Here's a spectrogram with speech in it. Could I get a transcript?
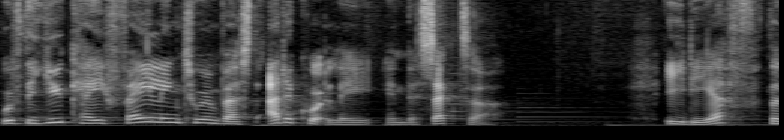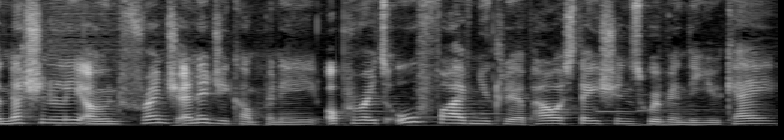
with the UK failing to invest adequately in this sector. EDF, the nationally owned French energy company, operates all five nuclear power stations within the UK,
